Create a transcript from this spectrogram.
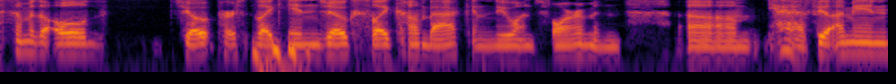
some of the old joke, pers- like in jokes, like come back and new ones form, and um, yeah, I feel. I mean,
